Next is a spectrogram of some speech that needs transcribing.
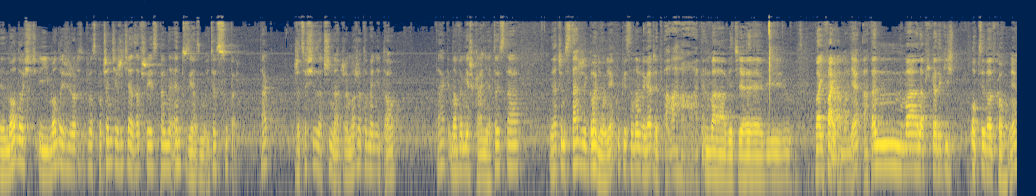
Y, Młodość i młodość, roz- rozpoczęcie życia zawsze jest pełne entuzjazmu i to jest super, tak? Że coś się zaczyna, że może to będzie to, tak? Nowe mieszkanie. To jest ta, za czym starzy gonią, nie? Kupię sobie nowy gadżet, a ten ma, wiecie, wi- Wi-Fi'a ma, nie? A ten ma na przykład jakieś opcje dodatkowo, nie?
